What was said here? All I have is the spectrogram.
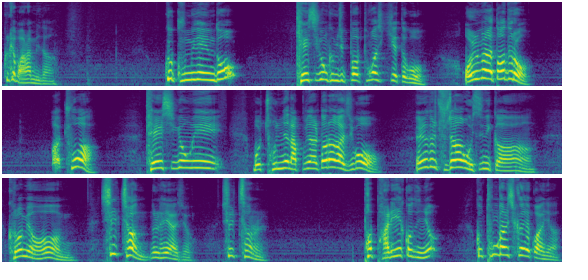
그렇게 말합니다. 그 국민의힘도 개식용 금지법 통과시키겠다고 얼마나 떠들어. 아, 좋아. 개식용이 뭐 좋냐 나쁘냐를 떠나가지고 얘네들이 주장하고 있으니까 그러면 실천을 해야죠. 실천을. 법 발의했거든요? 그럼 통과를 시켜야 될 거 아니야.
